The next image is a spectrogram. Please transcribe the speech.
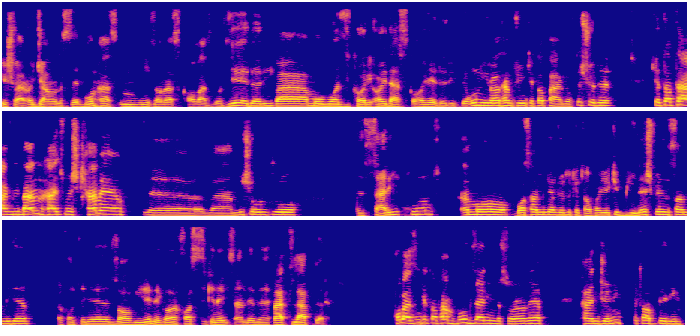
کشورهای جهان سوم هست. این میزان از کاغذبازی اداری و موازی کاری های دستگاه های اداری. به اون ایراد هم تو این کتاب پرداخته شده. کتاب تقریبا حجمش کمه و میشه اون رو سریع خوند. اما باز هم میگم جزو کتاب هایی که بینش به انسان میده. به خاطر زاویه نگاه خاصی که نویسنده به مطلب داره. خب از این کتاب هم بگذریم به سراغ پنجمین کتاب بریم.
